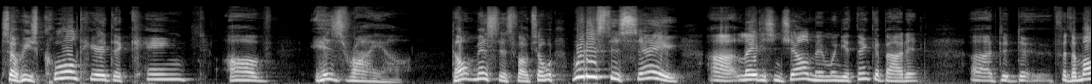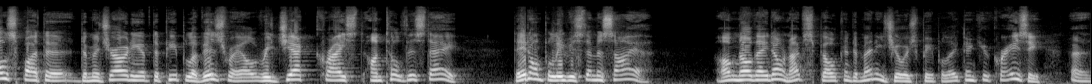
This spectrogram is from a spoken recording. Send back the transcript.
So he's called here the King of Israel. Don't miss this, folks. So, what does this say, uh, ladies and gentlemen, when you think about it? Uh, for the most part, the, the majority of the people of Israel reject Christ until this day. They don't believe he's the Messiah. Oh, no, they don't. I've spoken to many Jewish people. They think you're crazy uh,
